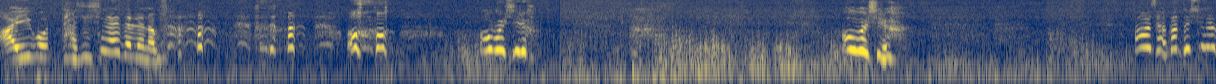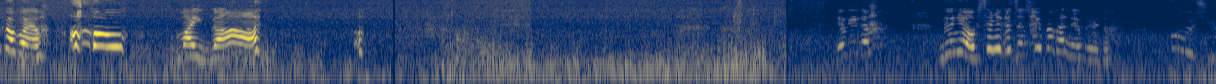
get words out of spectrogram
아이고 다시 신어야 되려나 보다. 어, 어머 시려. 어머 시려. 아 잠깐 또 신을까 봐요. 오 마이 갓. 여기가 눈이 없으니까 좀 살 것 같네요 그래도. 어머 시려.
